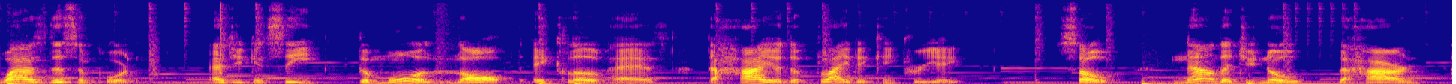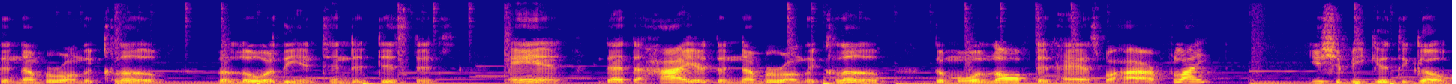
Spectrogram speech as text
Why is this important? As you can see, the more loft a club has, the higher the flight it can create. So, now that you know the higher the number on the club, the lower the intended distance, and that the higher the number on the club, the more loft it has for higher flight, you should be good to go.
